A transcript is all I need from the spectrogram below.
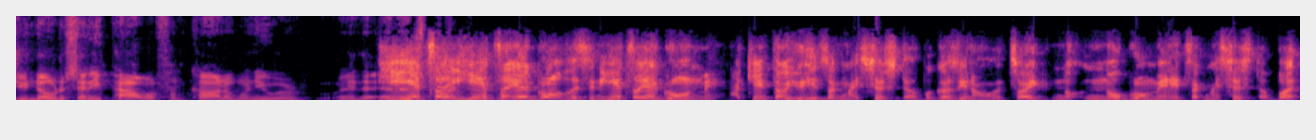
you notice any power from Conor when you were in the? In he hits like he hits like a grown. Listen, he hits like a grown man. I can't tell you he hits mm-hmm. like my sister because you know it's like no, no grown man hits like my sister, but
